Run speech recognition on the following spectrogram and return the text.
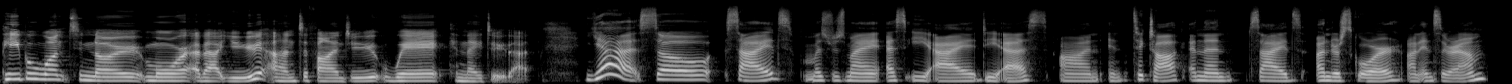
people want to know more about you and to find you, where can they do that? Yeah, so sides, which was my S E I D S on in TikTok, and then sides underscore on Instagram.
